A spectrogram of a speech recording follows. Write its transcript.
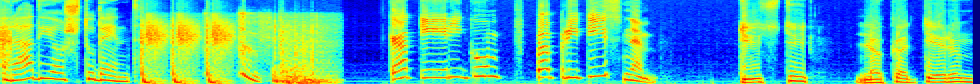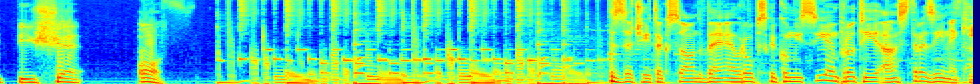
Radio študent. Kateri gumb pa pritisnem? Tisti, na katerem piše OF. Začetek sodbe Evropske komisije proti AstraZeneca.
